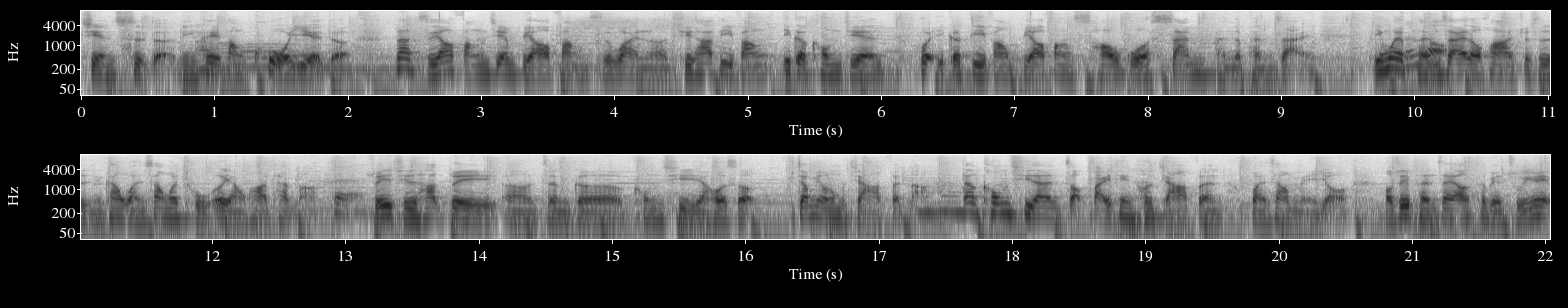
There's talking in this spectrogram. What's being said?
尖刺的，你可以放阔叶的。那只要房间不要放之外呢，其他地方一个空间或一个地方不要放超过三盆的盆栽。因为盆栽的话，就是你看晚上会吐二氧化碳嘛，对，所以其实它对呃整个空气啊，或者说比较没有那么加分啊。但空气然早白天都加分，晚上没有哦，所以盆栽要特别注意，因为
